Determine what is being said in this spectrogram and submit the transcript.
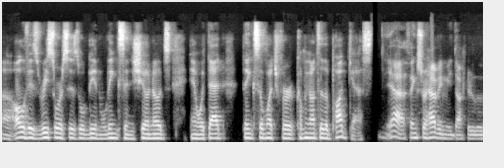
Uh, all of his resources will be in links and show notes. And with that, thanks so much for coming onto the podcast. Yeah, thanks for having me, Dr. Lou.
